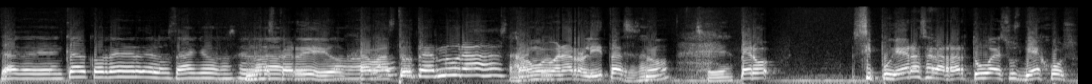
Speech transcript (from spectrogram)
Ya ven que al correr de los años No has perdido jamás tu ternura. Son muy buenas rolitas. ¿no? Sí. Pero si pudieras agarrar tú a esos viejos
